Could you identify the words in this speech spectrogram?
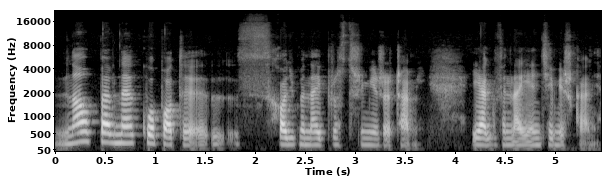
no, pewne kłopoty z choćby najprostszymi rzeczami, jak wynajęcie mieszkania.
